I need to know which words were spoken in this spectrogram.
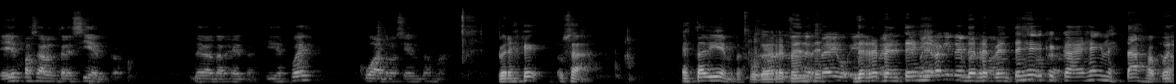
Ellos pasaron 300 de la tarjeta. Y después 400 más. Pero es que, o sea, está bien, pues, porque de repente, de repente, de repente es que caes en la estafa, pues.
